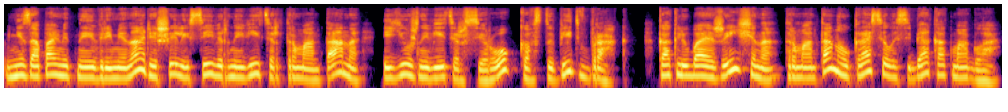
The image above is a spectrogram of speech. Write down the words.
в незапамятные времена, решили северный ветер Трамонтана и южный ветер Сирокко вступить в брак. Как любая женщина, Трамонтана украсила себя как могла.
